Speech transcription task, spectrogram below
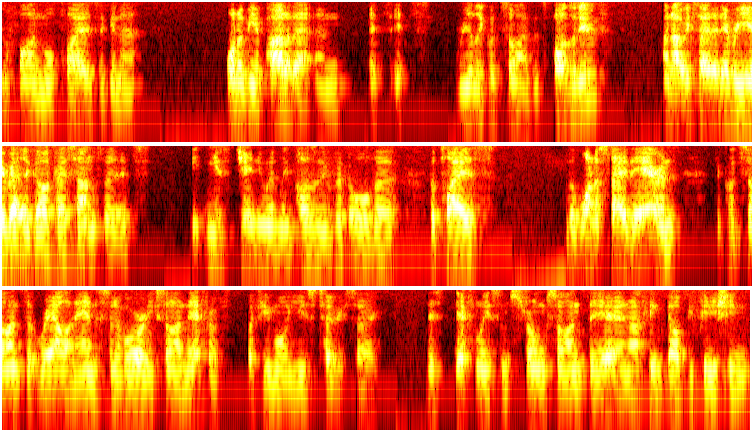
will find more players are going to want to be a part of that. And it's it's really good signs. It's positive. I know we say that every year about the Gold Coast Suns, but it's it is genuinely positive with all the, the players that want to stay there and the good signs that Rowell and Anderson have already signed there for a few more years too. So there's definitely some strong signs there, and I think they'll be finishing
